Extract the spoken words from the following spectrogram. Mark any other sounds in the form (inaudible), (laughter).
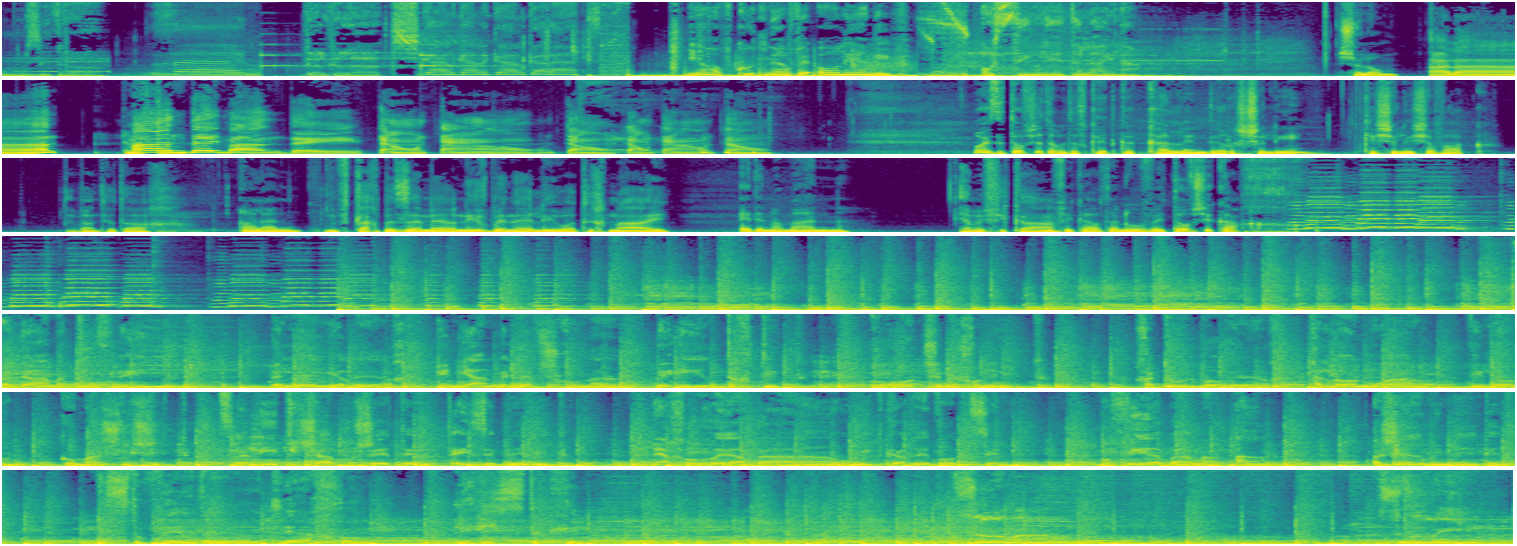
מוזיקה. זה גלגלצ. גלגלגלגלצ. יואב קוטנר ואורלי יניב עושים לי את הלילה. שלום. אהלן. טוב. מנדי מנדי, טאון טאון, טאון טאון טאון טאון. אוי, זה טוב שאתה מתפקד כקלנדר שלי, כשלי שווק. הבנתי אותך. אהלן, נפתח בזמר, ניב בן אלי הוא הטכנאי, עדן ממן היא המפיקה. מפיקה אותנו, וטוב שכך. אדם עטוף מעיל בליל ירח, בניין בלב שכונה, בעיר תחתית, אורות של מכונית, איזה בגד, מאחוריה בא ומתקרב עוד צל, מופיע במראה, אשר מנגד, מסתובבת לאחור, להסתכל. Zoom out, zoom in,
